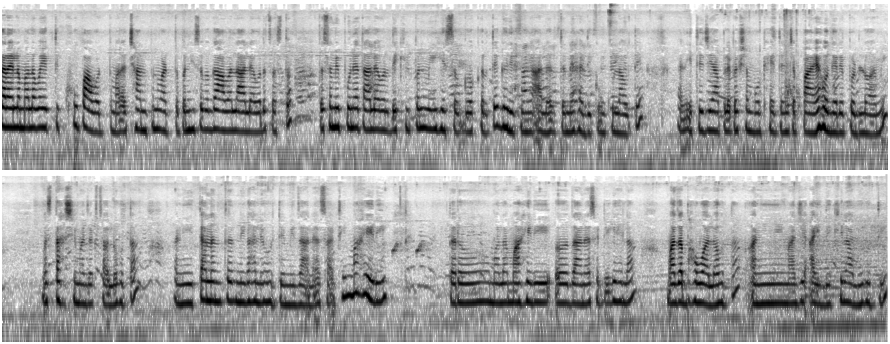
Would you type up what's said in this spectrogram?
करायला मला वैयक्तिक खूप आवडतं मला छान पण वाटतं. पण हे सगळं गावाला आल्यावरच असतं. तसं मी पुण्यात आल्यावर देखील पण मी हे सगळं करते. घरी कुणी आल्यावर तर मी हळदी कुंकू लावते. आणि इथे जे आपल्यापेक्षा मोठे आहेत त्यांच्या पाया वगैरे पडलो आम्ही. मस्त हशी मजाक चालू होता. आणि त्यानंतर निघाले होते मी जाण्यासाठी माहेरी. तर मला माहेरी जाण्यासाठी घ्यायला माझा भाऊ आला होता आणि माझी आई देखील आली होती.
